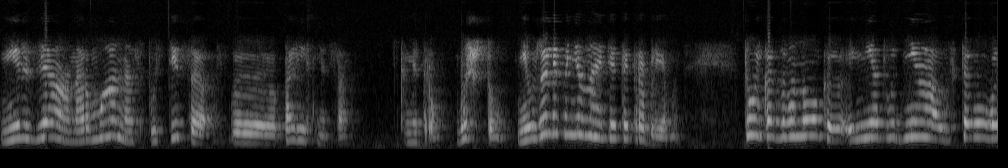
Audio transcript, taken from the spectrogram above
Нельзя нормально спуститься э, по лестнице к метро. Вы что? Неужели вы не знаете этой проблемы? Только звонок, э, нет дня, второго,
